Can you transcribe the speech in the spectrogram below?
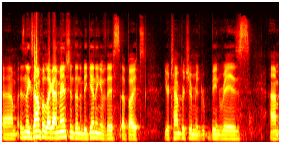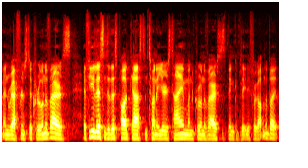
Um, as an example, like I mentioned in the beginning of this about your temperature being raised um, in reference to coronavirus. If you listen to this podcast in 20 years' time when coronavirus has been completely forgotten about,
